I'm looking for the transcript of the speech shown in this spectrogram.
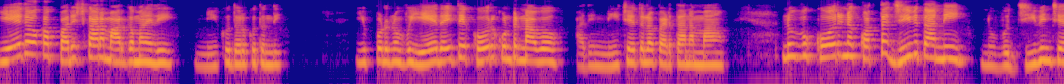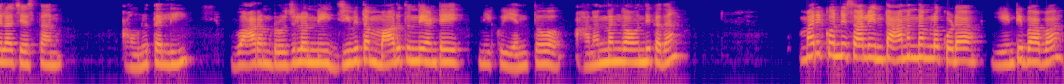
ఏదో ఒక పరిష్కార మార్గం అనేది నీకు దొరుకుతుంది. ఇప్పుడు నువ్వు ఏదైతే కోరుకుంటున్నావో అది నీ చేతిలో పెడతానమ్మా. నువ్వు కోరిన కొత్త జీవితాన్ని నువ్వు జీవించేలా చేస్తాను. అవును తల్లి వారం రోజుల్లో నీ జీవితం మారుతుంది అంటే నీకు ఎంతో ఆనందంగా ఉంది కదా? మరి కొన్నిసార్లు ఇంత ఆనందంలో కూడా ఏంటి బాబా?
